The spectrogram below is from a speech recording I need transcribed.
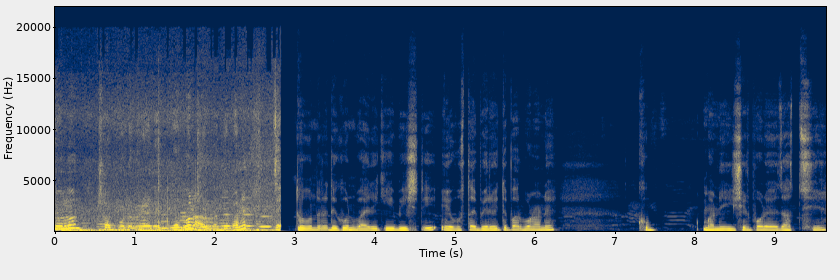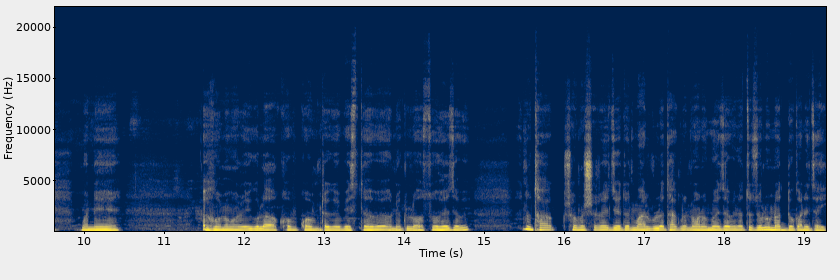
চলুন সম্পূর্ণ ভিডিও দেখতে থাকুন আর ওনার দোকানে তো বন্ধুরা, দেখুন বাইরে কি বৃষ্টি, এই অবস্থায় বেরোইতে পারব না খুব মানে ইসের পরে যাচ্ছি। মানে এখন আমার এগুলা খুব কম টাকায় বেচতে হবে, অনেক লসও হয়ে যাবে। কিন্তু থাক, সমস্যা নেই, যেহেতু মালগুলো থাকলে নরম হয়ে যাবে না, তো চলুন আর দোকানে যাই।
